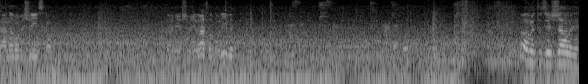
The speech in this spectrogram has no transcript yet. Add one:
na Nową Wyślińską. Pewnie jeszcze będzie wracał do Liwy. O, my tu zjeżdżamy.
